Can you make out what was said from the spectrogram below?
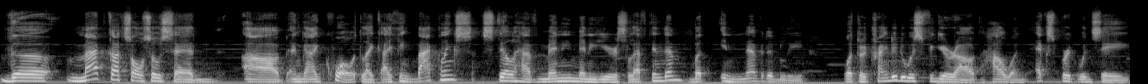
the Matt Cutts also said, uh, and I quote, like, I think backlinks still have many, many years left in them, but inevitably, what they're trying to do is figure out how an expert would say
